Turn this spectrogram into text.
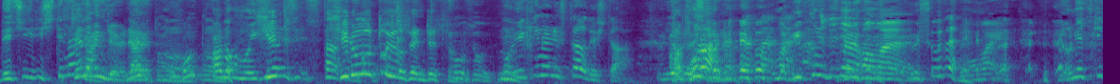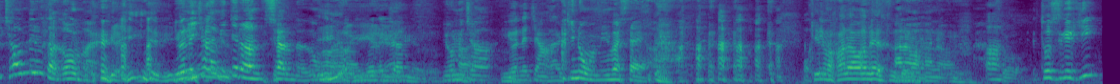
弟子入りしてないしてないんだよね。本当あの僕もいきなりスタート素人予選出てたの。そうそう。もういきなりスターでした。いや、ほら、お前びっくりしてんじゃないか、お前。嘘だよ。お前、米付きチャンネルだぞ、お前。いやいいん見てらっしゃるんだぞ、お前。ヨネちゃん。米ちゃん。ヨネちゃん。昨日も見ましたよ。昨日花輪のやつで花輪花輪。あそう、突撃？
